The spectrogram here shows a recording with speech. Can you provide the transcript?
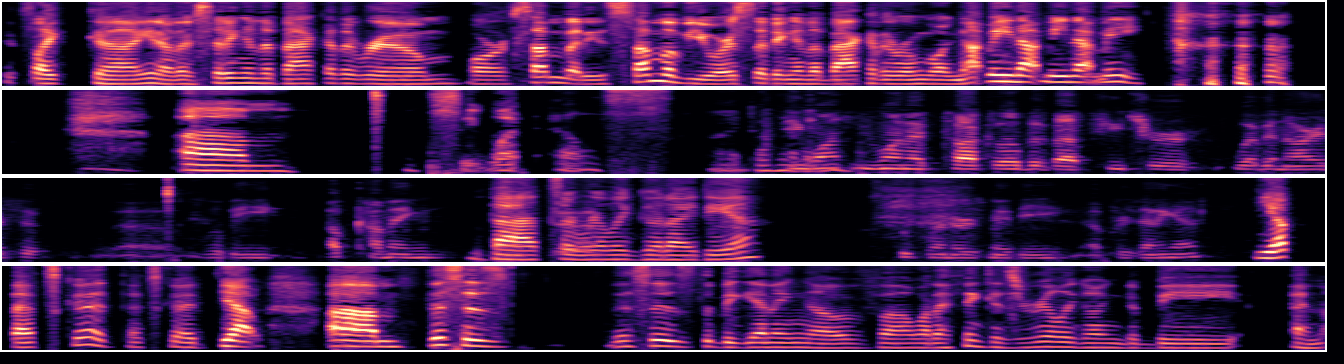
it's like, uh, you know, they're sitting in the back of the room, or somebody, some of you are sitting in the back of the room going, not me, not me, not me. um, let's see, what else? I don't have you want, you want to talk a little bit about future webinars that uh, will be upcoming? That's a really good idea. May be uh, presenting at? Yep, that's good. That's good. Yeah, um, this is this is the beginning of uh, what I think is really going to be an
